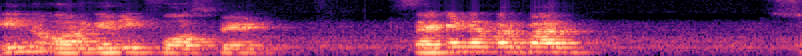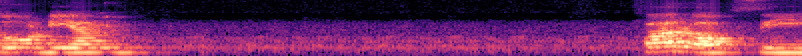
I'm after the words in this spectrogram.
inorganic phosphate second number पर sodium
